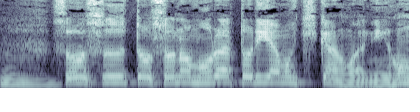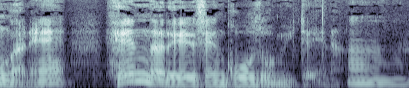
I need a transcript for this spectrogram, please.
うん、そうすると、そのモラトリアム期間は日本がね、変な冷戦構造みたいな、うん、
